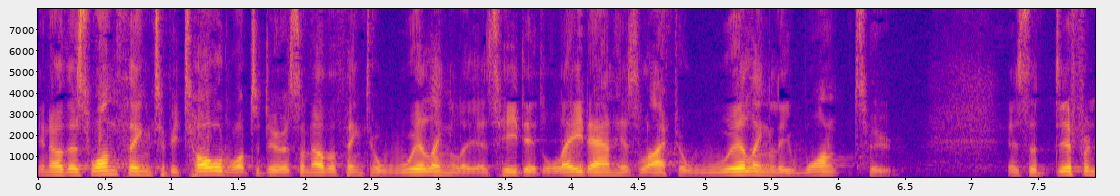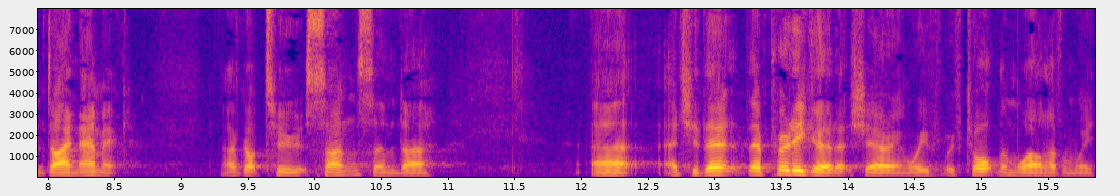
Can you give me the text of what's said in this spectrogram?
You know, there's one thing to be told what to do, it's another thing to willingly, as he did, lay down his life to willingly want to. It's a different dynamic. I've got two sons, and uh, uh, actually, they're, they're pretty good at sharing. We've, we've taught them well, haven't we?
